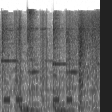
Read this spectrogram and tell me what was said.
¡Gracias!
